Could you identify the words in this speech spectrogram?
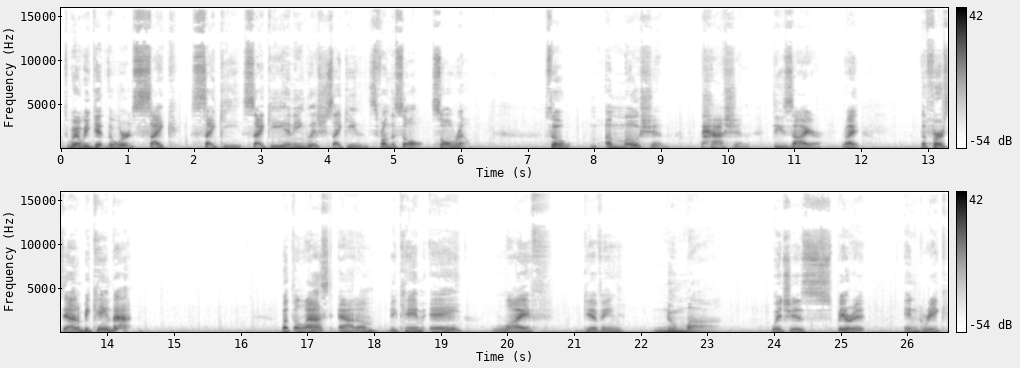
It's where we get the word psych, psyche, psyche in English. Psyche, it's from the soul, soul realm. So emotion, passion, desire, right? The first Adam became that. But the last Adam became a life-giving pneuma, which is spirit in Greek.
